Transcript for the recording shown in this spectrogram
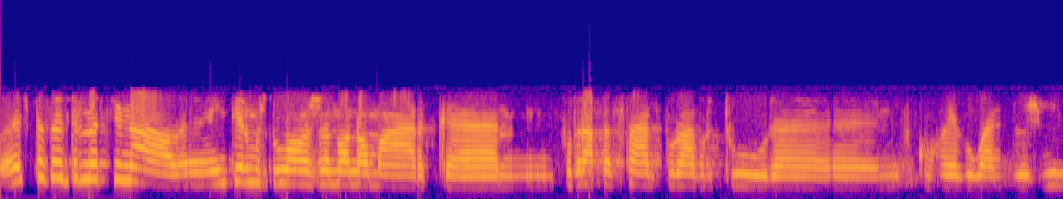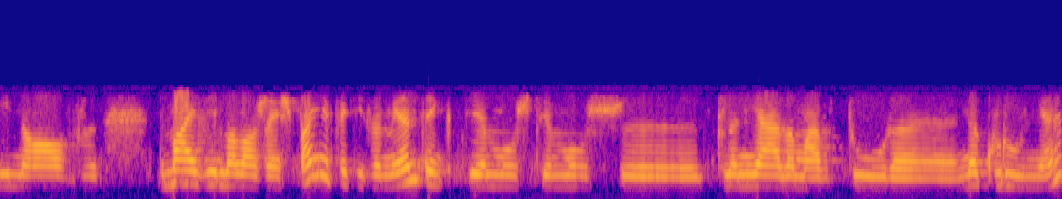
A expansão internacional, eh, em termos de loja monomarca, hum, poderá passar por abertura no decorrer do ano de 2009 de mais uma loja em Espanha, efetivamente, em que temos, temos planeada uma abertura na Corunha,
